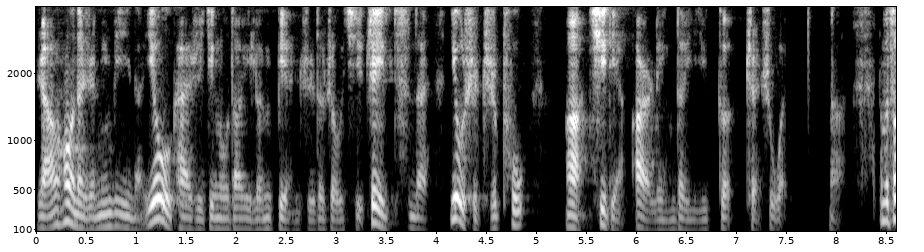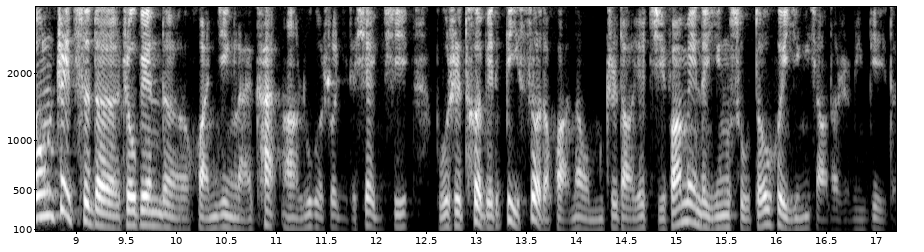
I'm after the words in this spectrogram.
然后呢，人民币呢又开始进入到一轮贬值的周期。这次呢，又是直扑啊七点二零的一个整数位啊。那么从这次的周边的环境来看啊，如果说你的信息不是特别的闭塞的话，那我们知道有几方面的因素都会影响到人民币的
